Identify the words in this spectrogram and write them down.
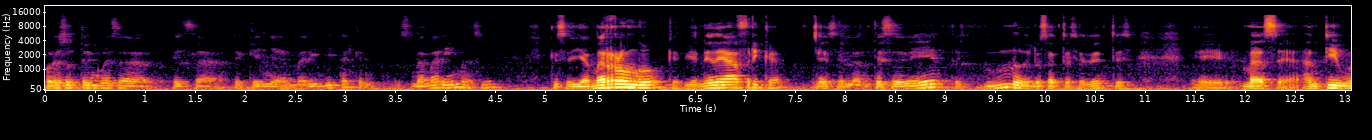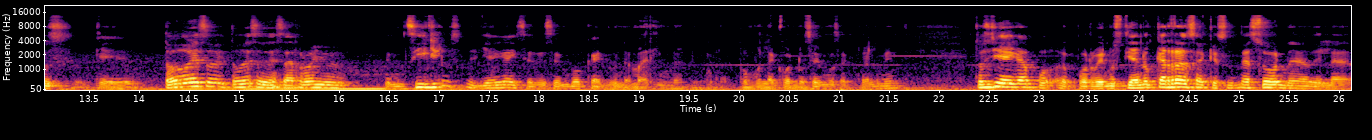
Por eso tengo esa pequeña marimbita que es una marimba, ¿sí? que se llama rongo, que viene de África, es el antecedente, uno de los antecedentes eh, más eh, antiguos que todo eso y todo ese desarrollo en siglos llega y se desemboca en una marimba, como la conocemos actualmente. Entonces llega por, Venustiano Carranza, que es una zona de la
